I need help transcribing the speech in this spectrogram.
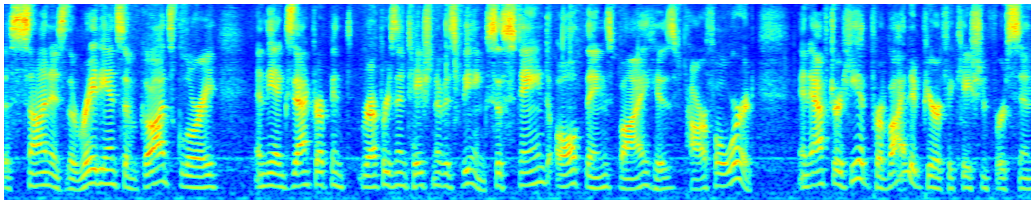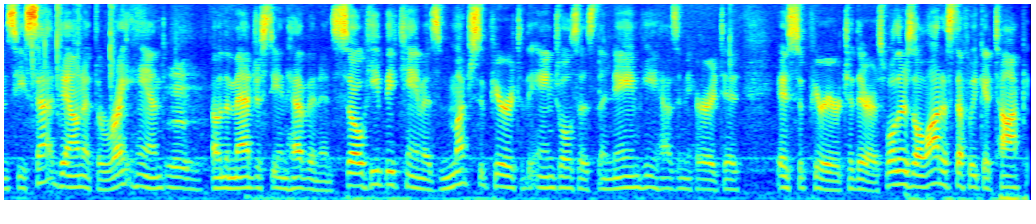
The sun is the radiance of God's glory and the exact rep- representation of His being, sustained all things by His powerful word. And after he had provided purification for sins, he sat down at the right hand mm. of the majesty in heaven. And so he became as much superior to the angels as the name he has inherited is superior to theirs. Well, there's a lot of stuff we could talk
